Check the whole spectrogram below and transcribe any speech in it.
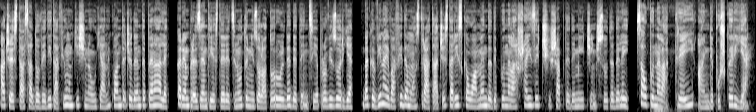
Acesta s-a dovedit a fi un chișinăuian cu antecedente penale, care în prezent este reținut în izolatorul de detenție provizorie. Dacă vina îi va fi demonstrată, acesta riscă o amendă de până la 67.500 de lei sau până la 3 ani de pușcărie.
